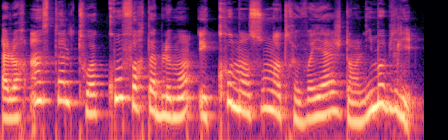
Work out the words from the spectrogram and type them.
Alors installe-toi confortablement et commençons notre voyage dans l'immobilier.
